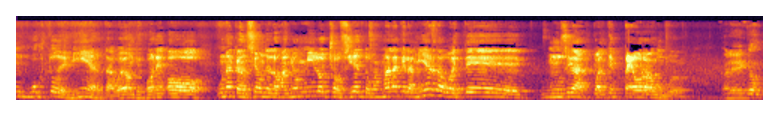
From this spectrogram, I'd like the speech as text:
un gusto de mierda, weón, que pone o una canción de los años 1800 más mala que la mierda o este música actual que es peor aún, weón. Marico,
